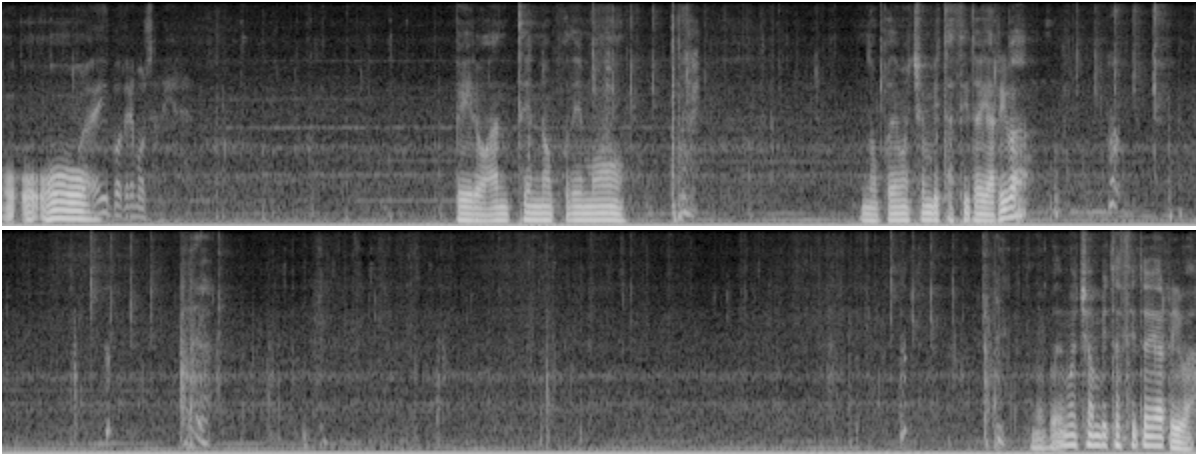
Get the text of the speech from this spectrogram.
Oh, oh. Por ahí podremos salir. No podemos... No podemos echar un vistacito ahí arriba. No podemos echar un vistacito ahí arriba.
